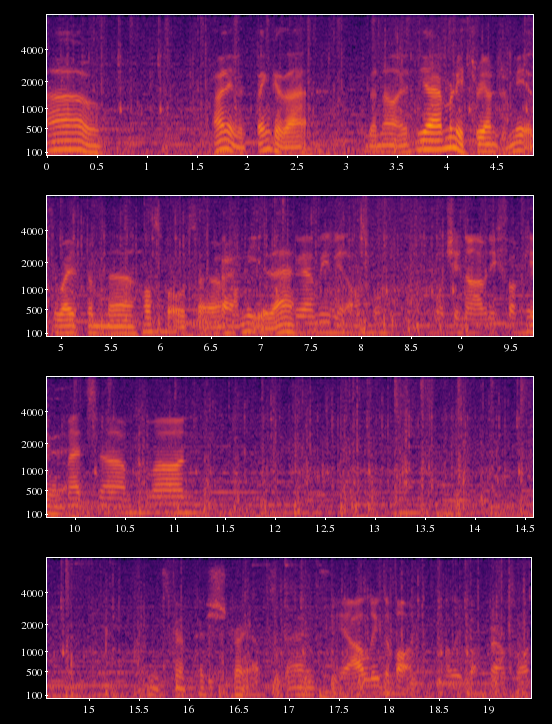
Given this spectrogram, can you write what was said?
Oh. I didn't even think of that. The knife. Yeah, I'm only 300 meters away from the hospital, so Okay. I'll meet you there. Yeah, meet me at the hospital. Watch it not have any fucking Yeah. meds now. Come on. I'm just gonna push straight upstairs. Yeah, I'll loot the bottom. I'll loot bottom ground floor.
